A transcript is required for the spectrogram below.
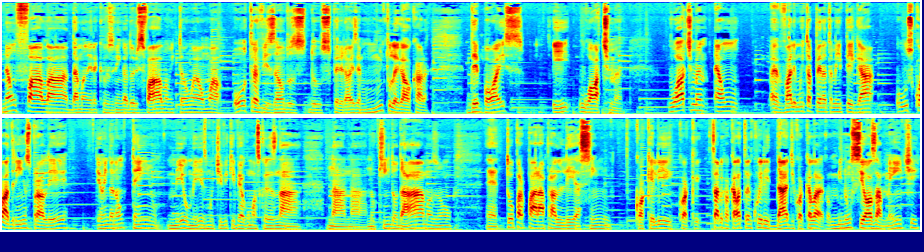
não fala da maneira que os Vingadores falam, então é uma outra visão dos, dos super-heróis, é muito legal, cara. The Boys e Watchmen. Watchmen é um, é, vale muito a pena também pegar os quadrinhos para ler. Eu ainda não tenho meu mesmo, tive que ver algumas coisas na, na, na no Kindle da Amazon. É, tô para parar para ler assim, com aquele, com aquele, sabe, com aquela tranquilidade, com aquela minuciosamente.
